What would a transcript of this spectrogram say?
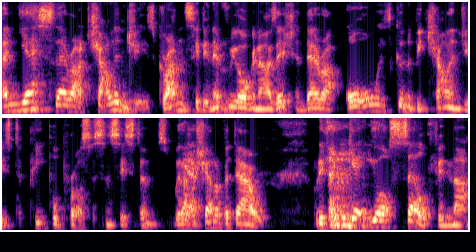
And yes, there are challenges. Granted, in every organisation, there are always going to be challenges to people, process, and systems, without Yeah. a shadow of a doubt. But if you get yourself in that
